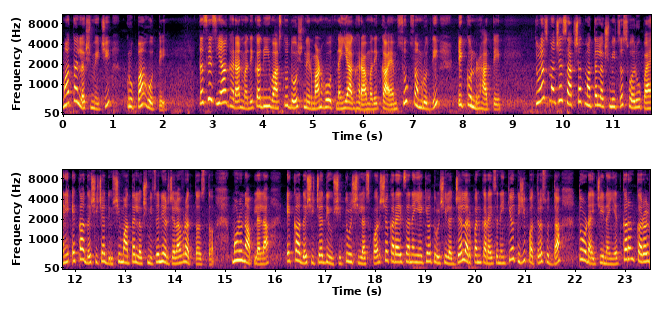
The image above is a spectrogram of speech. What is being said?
माता लक्ष्मीची कृपा होते. तसेच या घरांमध्ये कधी वास्तुदोष निर्माण होत नाही. या घरामध्ये कायम सुख समृद्धी टिकून राहते. तुळस म्हणजे साक्षात माता लक्ष्मीचं स्वरूप आहे आणि एकादशीच्या दिवशी माता लक्ष्मीचं निर्जला व्रत असतं. म्हणून आपल्याला एकादशीच्या दिवशी तुळशीला स्पर्श करायचा नाही आहे किंवा तुळशीला जल अर्पण करायचं नाही किंवा तिची पत्रंसुद्धा तोडायची नाही आहेत कारण करळ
